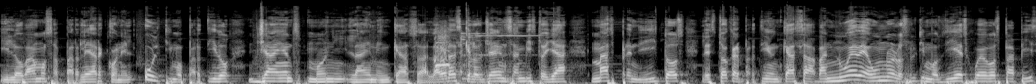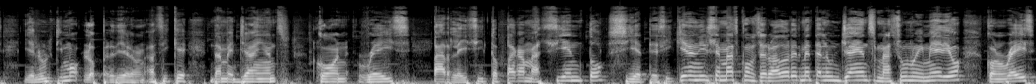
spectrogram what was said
y lo vamos a parlear con el último partido Giants Money Line en casa. La verdad es que los Giants han visto ya más prendiditos, les toca el partido en casa, van 9 a 1 los últimos 10 juegos papis y el último lo perdieron. Así que dame Giants con Rays. Parleycito paga más 107. Si quieren irse más conservadores, métanle un Giants más uno y medio con Rays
